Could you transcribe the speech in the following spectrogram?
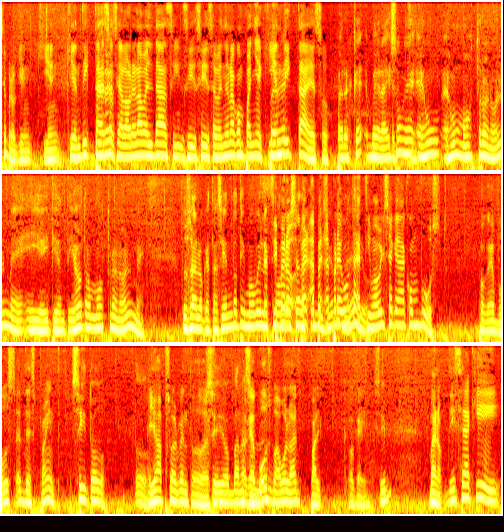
Sí, pero ¿quién, quién, quién dicta Pero- eso? Si a la hora de la verdad, si, si, si se vende una compañía, ¿quién Pero- dicta eso? Pero es que Verizon es, es un, es un monstruo enorme y AT&T es otro monstruo enorme. Tú sabes, lo que está haciendo T-Mobile es Sí, pero, pero, pregunta, ¿es. ¿T-Mobile se queda con Boost? Porque Boost es de Sprint. Sí, todo. todo. Ellos absorben todo eso. Sí, ellos van a Porque Boost va a volar para Ok. Sí. Bueno, dice aquí,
